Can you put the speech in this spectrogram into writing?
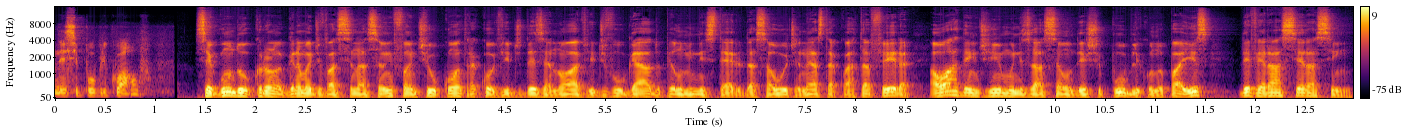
nesse público-alvo. Segundo o cronograma de vacinação infantil contra a Covid-19 divulgado pelo Ministério da Saúde nesta quarta-feira, a ordem de imunização deste público no país deverá ser assim:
